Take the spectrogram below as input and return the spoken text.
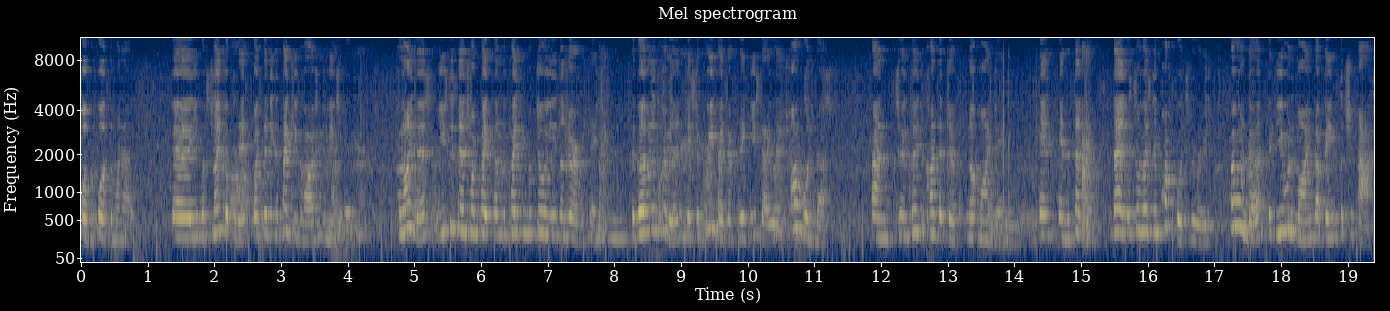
or before someone else, uh, you must make up for this by sending a thank you card immediately. Politeness used to center on, pla- on the placing of doilies under everything. The verbal equivalent is to preface everything you say with, I wonder, and to include the concept of not minding in, in the sentence. Then it's almost impossible to be rude. I wonder if you wouldn't mind not being such an ass.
